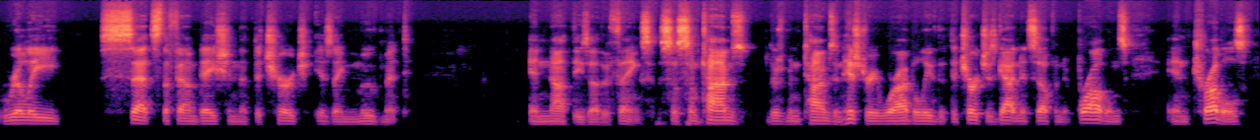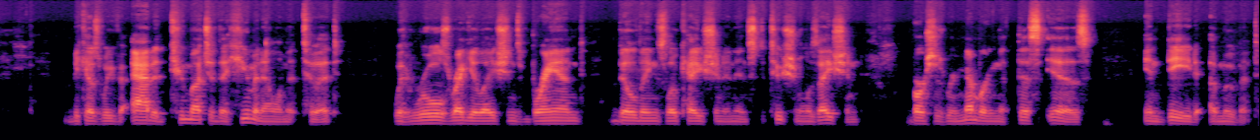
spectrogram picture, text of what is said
really sets the foundation that the church is a movement and not these other things. So sometimes there's been times in history where I believe that the church has gotten itself into problems and troubles because we've added too much of the human element to it with rules, regulations, brand, buildings, location, and institutionalization versus remembering that this is indeed a movement.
